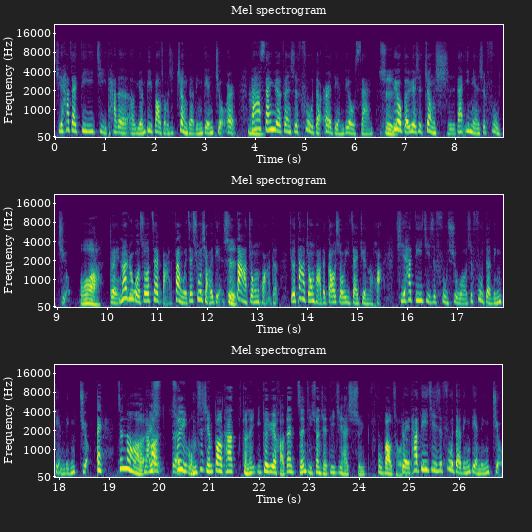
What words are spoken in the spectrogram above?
其实它在第一季它的呃原币报酬是正的零点九二，但它嗯三月份是负的二点六三，是六个月是正十，但一年是负九。哇，对，那如果说再把范围再缩小一点，是是。大中华的，就是大中华的高收益债券的话，其实它第一季是负数哦，是负的零点零九。哎，真的哦。然后所以我们之前报它可能一个月好，但整体算起来第一季还是属于负报酬的。对，它第一季是负的零点零九，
